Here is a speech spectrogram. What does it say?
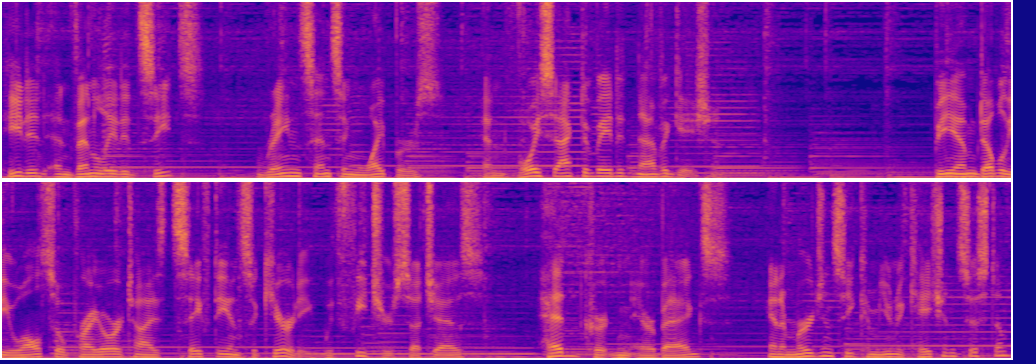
heated and ventilated seats, rain-sensing wipers, and voice-activated navigation. BMW also prioritized safety and security with features such as head curtain airbags, an emergency communication system,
